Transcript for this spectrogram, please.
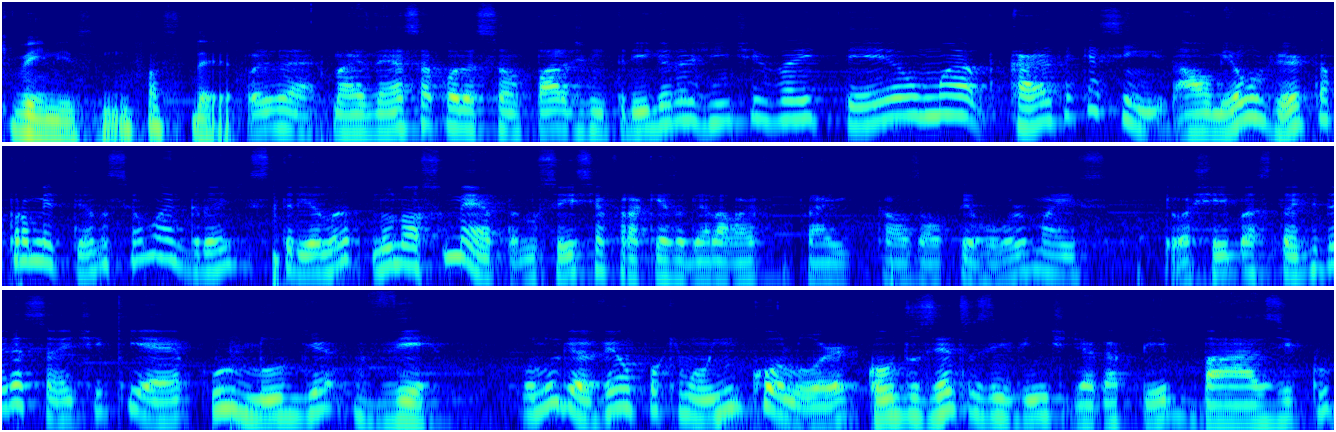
Que vem nisso? Não faço ideia. Pois é, mas nessa coleção Paradigm Trigger a gente vai ter uma carta que, assim, ao meu ver, tá prometendo ser uma grande estrela no nosso meta. Não sei se a fraqueza dela vai, vai causar o terror, mas eu achei bastante interessante, que é o Lugia V. O Lugia é um Pokémon incolor, com 220 de HP básico,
